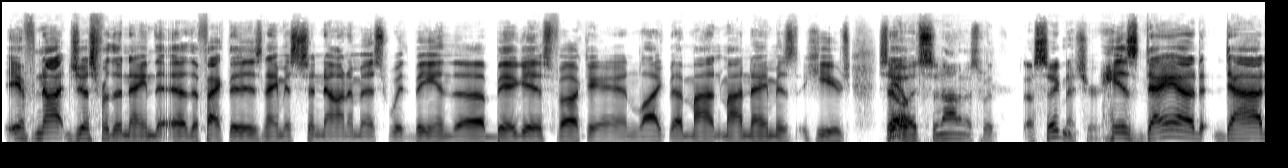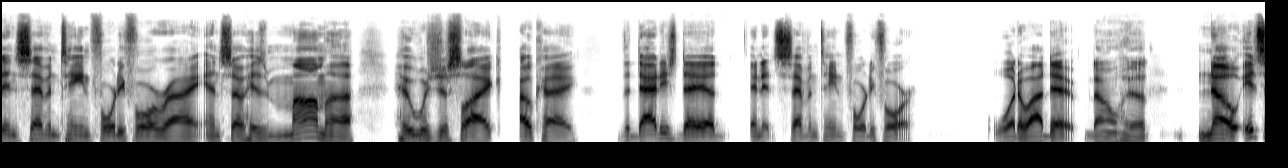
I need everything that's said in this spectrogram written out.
If not just for the name, the uh, the fact that his name is synonymous with being the biggest fucking like that. My my name is huge. So yeah, it's synonymous with a signature. his dad died in 1744, right? And so his mama, who was just like, okay, the daddy's dead and it's 1744. What do I do? Don't hit. No, it's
